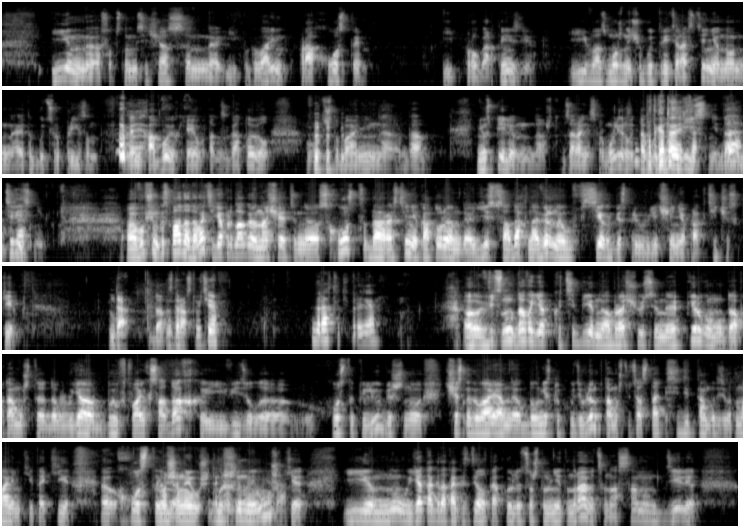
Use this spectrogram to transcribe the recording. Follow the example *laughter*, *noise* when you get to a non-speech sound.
И, собственно, мы сейчас и поговорим про хосты и про гортензии. И, возможно, еще будет третье растение, но это будет сюрпризом для них обоих. Я его так заготовил, вот, чтобы они, да, не успели да, что-то заранее сформулировать. Так будет интереснее. Да, да, интереснее. Да. Э, в общем, господа, давайте я предлагаю начать э, с хост, да, растения, которые э, есть в садах, наверное, у всех без преувеличения практически. Да. да. Здравствуйте. Здравствуйте, друзья. Ведь, ну, давай я к тебе обращусь первому, да, потому что да, я был в твоих садах и видел хосты ты любишь, но, честно говоря, был несколько удивлен, потому что у тебя сидит там вот эти вот маленькие такие э, хосты. Мышиные уши. Мышиные ушки. Да. И, ну, я тогда так сделал такое лицо, что мне это нравится. На самом деле,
